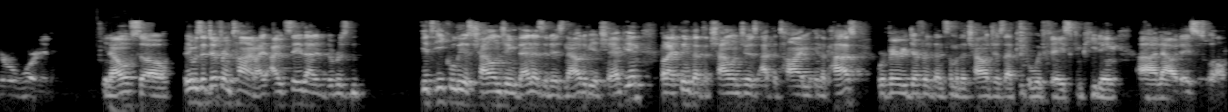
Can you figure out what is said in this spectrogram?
you're rewarded. You know, so it was a different time. I, I would say that there was it's equally as challenging then as it is now to be a champion. But I think that the challenges at the time in the past were very different than some of the challenges that people would face competing uh, nowadays as well.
